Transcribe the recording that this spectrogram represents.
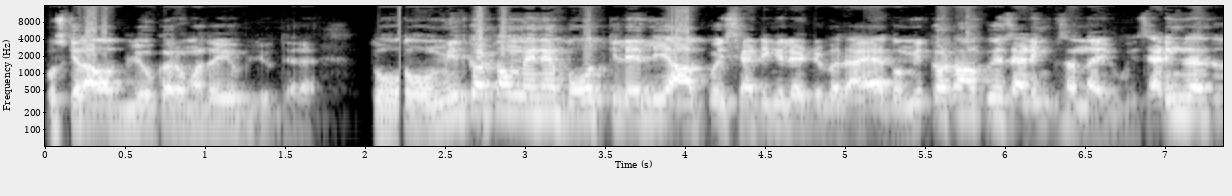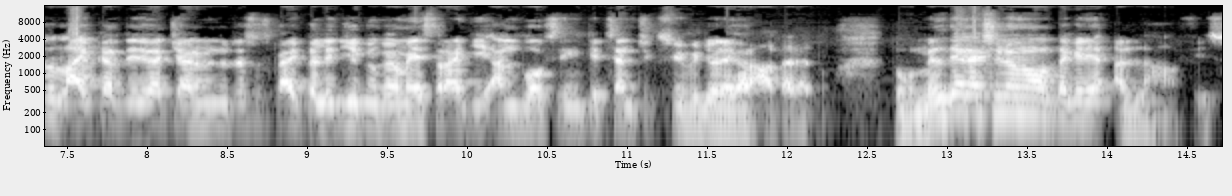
उसके अलावा ब्लू करूँगा तो ये ब्लू दे रहा है। तो, तो उम्मीद करता हूँ मैंने बहुत क्लियरली आपको इस सेटिंग रिलेटेड बताया है। तो उम्मीद करता हूँ आपको ये सेटिंग पसंद आई होगी। सेटिंग पसंद तो लाइक कर दीजिएगा चैनल में सब्सक्राइब कर लीजिए क्योंकि मैं इस तरह की अनबॉक्सिंग एंड ट्रिक्स की वीडियो लेकर आता रहता हूँ। तो मिलते हैं नेक्स्ट वीडियो में तक के लिए अल्लाह हाफिज़।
